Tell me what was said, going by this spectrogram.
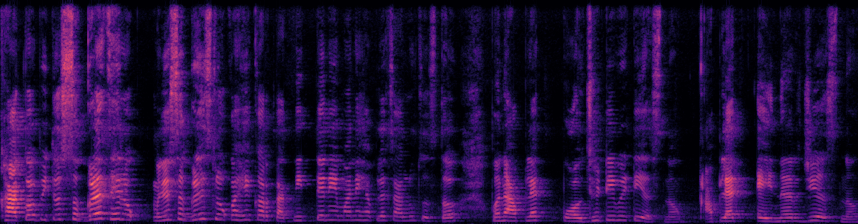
खातो पितो सगळेच हे लोक म्हणजे सगळेच लोक हे करतात. नित्यनेमाने हे आपलं चालूच असतं. पण आपल्यात पॉझिटिव्हिटी असणं आपल्यात एनर्जी असणं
